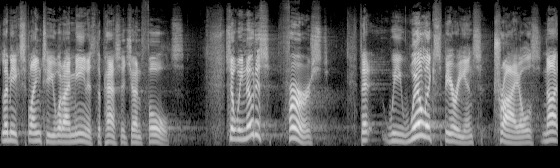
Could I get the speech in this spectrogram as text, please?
Let me explain to you what I mean as the passage unfolds. So we notice first that we will experience trials, not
